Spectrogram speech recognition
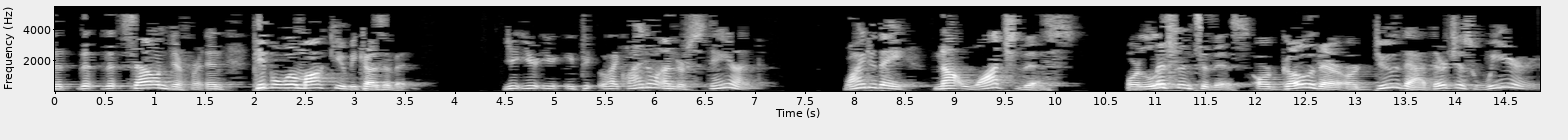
that, that, that sound different. And people will mock you because of it. You, you, you, like, well, I don't understand. Why do they not watch this or listen to this or go there or do that? They're just weird.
